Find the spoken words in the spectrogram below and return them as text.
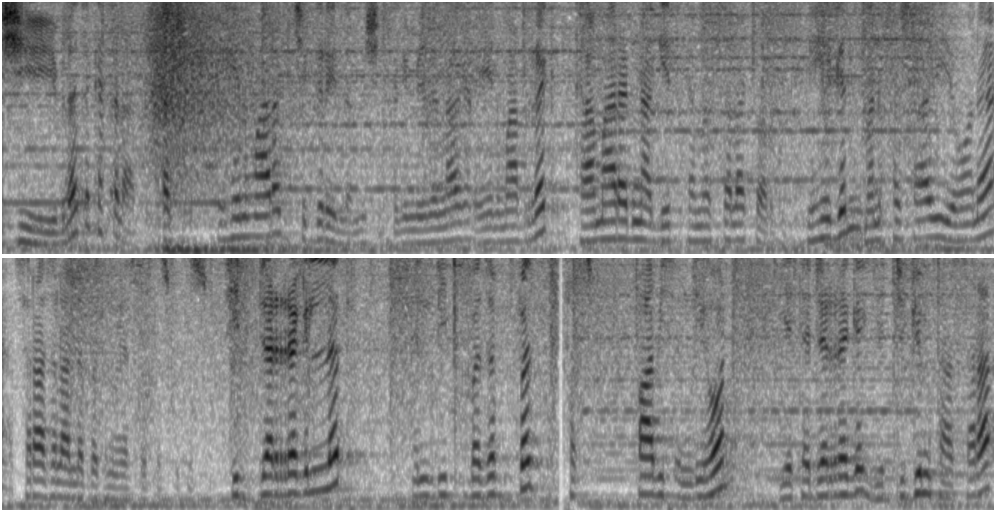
እሺ ብለህ ትከተላለህ። ይሄን ማድረግ ችግር የለም። እሺ ደግሜ ልናገር፣ ይሄን ማድረግ ከአማረና ጌጥ ከመሰላችሁ አድርጉ። ይሄ ግን መንፈሳዊ የሆነ ስራ ስላለበት ነው ያስበጠስኩት። እሱ ሲደረግለት እንዲቅበዘበዝ ተስፋ ቢስ እንዲሆን የተደረገ የድግምት አሰራር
